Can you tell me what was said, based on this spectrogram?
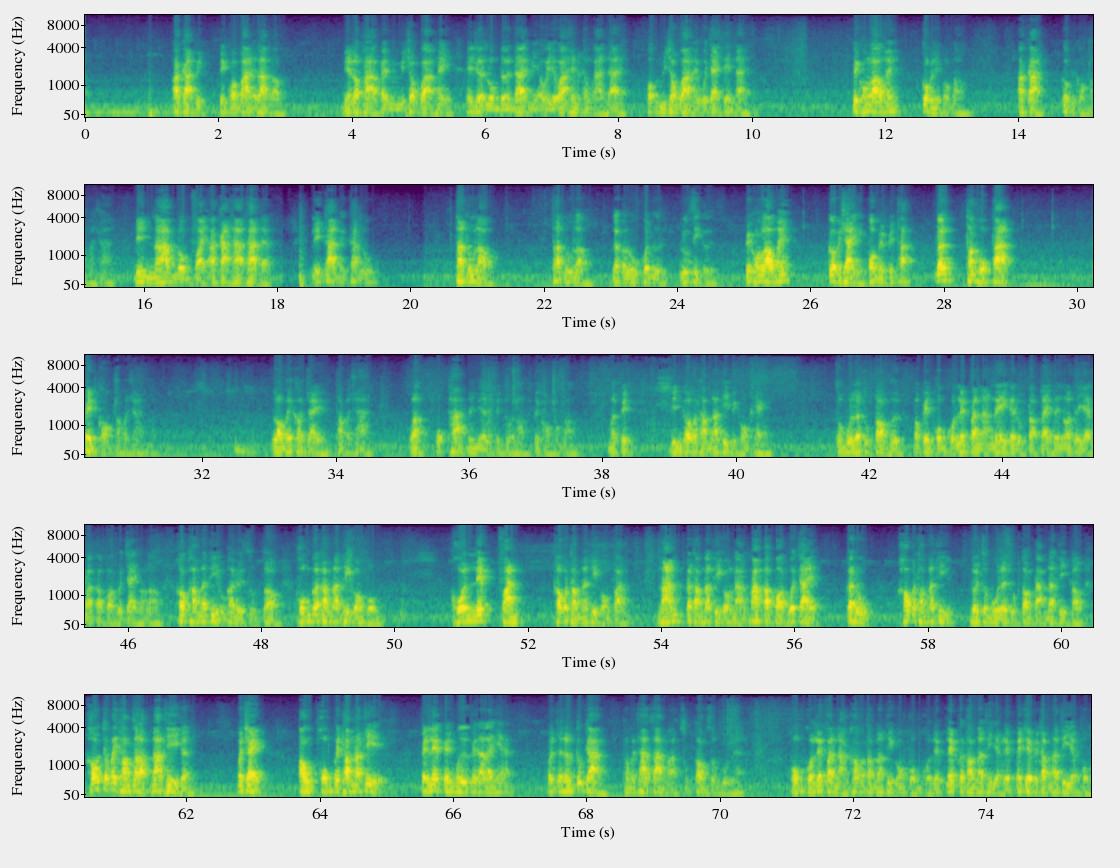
อากาศเป็นเป็นความว่างในร่างเรา เนี่ยเราผ่าไปมันมีช่องว่างให้ ให้เลือดลมเดินได้ มีอวัยวะให้มันทำงานได้ เพราะมันมีช่องว่างให้หัวใจเต้นได้ เป็นของเราไหมก็เป็นของเรา อากาศ ก็เป็นของธรรมชาติ ดินน้ำลมไฟอากาศห้าธาตุแล้วหรือธาตุหนึ่งธาตุรู้ธาตุรู้เราธาตุรู้เรา แล้วก็รู้คนอื่น รู้สิ่งอื่น เป็นของเราไหมก็ไม่ใช่เพราะมันเป็นธาตุดังทั้งหกธาตุเป็นของธรรมชาติ เราไม่เข้าใจธรรมชาติ ว่าหกธาตุไม่มีอะไรเป็นตัวเราเป็นของของเรา มันเป็นดินเขาก็ทำหน้าที่เป็นของแข็ง สมบูรณ์และถูกต้องคือมาเป็นผมขนเล็บฟันหนังเล่อยกระดูกตับไตไส้น้อยไส้ใหญ่มัดตาปอดหัวใจของเราเขาทำหน้าที่ของเขาโดยถูกต้อง ผมก็ทำหน้าที่ของผมขนเล็บฟันเขาก็ทำหน้าที่ของฟัน หนังก็ทำหน้าที่ของหนังม้าตับปอดหัวใจ กระดูกเขาก็ทำหน้าที่โดยสมบูรณ์และถูกต้องตามหน้าที่เขาเขาจะไม่ทำสลับหน้าที่กัน ไม่ใช่ เอาผมไปทำหน้าที่ เป็นเล็บเป็นมือเป็นอะไรเงี้ยเพราะฉะนั้นทุกอย่างธรรมชาติสร้างมาถูกต้องสมบูรณ์นะ ผมขนเล็บฟันหนังเขาก็ทำหน้าที่ของผมขนเล็บเล็บก็ทำหน้าที่อย่างเล็บ ไม่ใช่ไปทำหน้าที่อย่างผม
